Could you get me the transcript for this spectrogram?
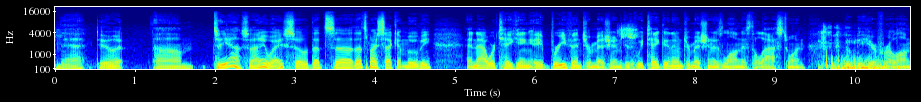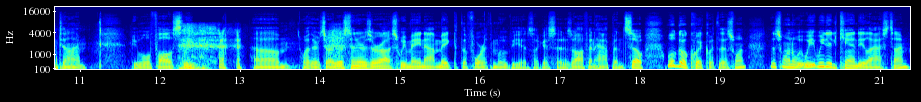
Yeah, do it. Um, so yeah. So anyway, so that's uh, that's my second movie, and now we're taking a brief intermission because if we take an intermission as long as the last one, we'll be here for a long time. People will fall asleep. um, whether it's our listeners or us, we may not make the fourth movie, as like I said, as often happens. So we'll go quick with this one. This one we, we did candy last time.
